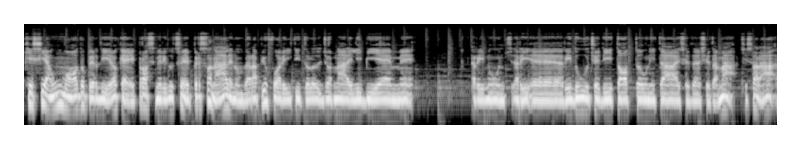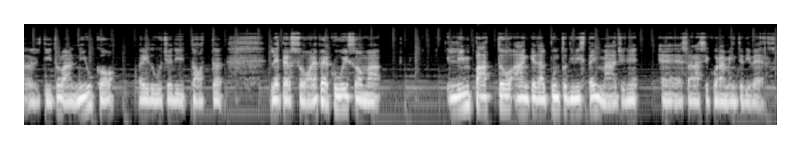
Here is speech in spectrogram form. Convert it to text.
che sia un modo per dire ok, prossime riduzioni del personale non verrà più fuori il titolo del giornale l'IBM rinuncia, ri, eh, riduce di tot unità eccetera eccetera ma ci sarà il titolo a Newco riduce di tot le persone. Per cui insomma l'impatto anche dal punto di vista immagine eh, sarà sicuramente diverso.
